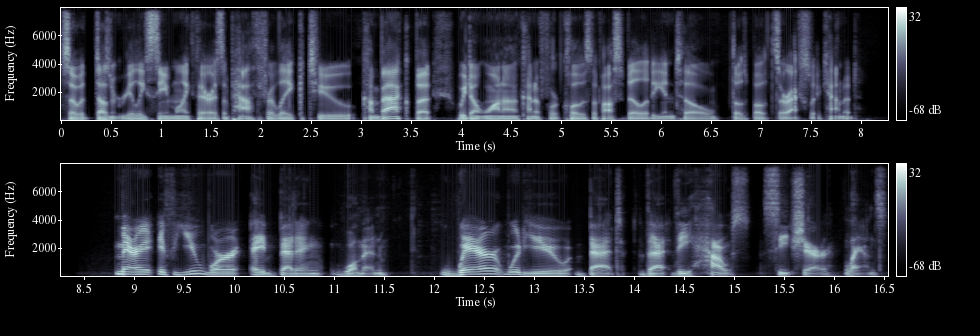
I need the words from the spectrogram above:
So it doesn't really seem like there is a path for Lake to come back. But we don't want to kind of foreclose the possibility until those votes are actually counted. Mary, if you were a betting woman, where would you bet that the House seat share lands?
